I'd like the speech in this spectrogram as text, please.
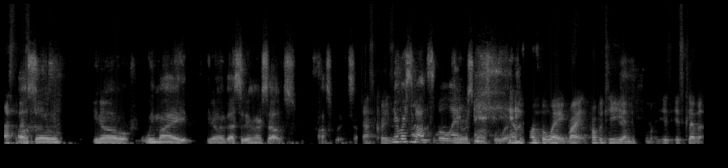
That's the best. also, you know, we might, you know, invest it in ourselves. Possibly. So That's crazy. In a responsible way. in a responsible way. In a responsible way, right? Property and is, is clever.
